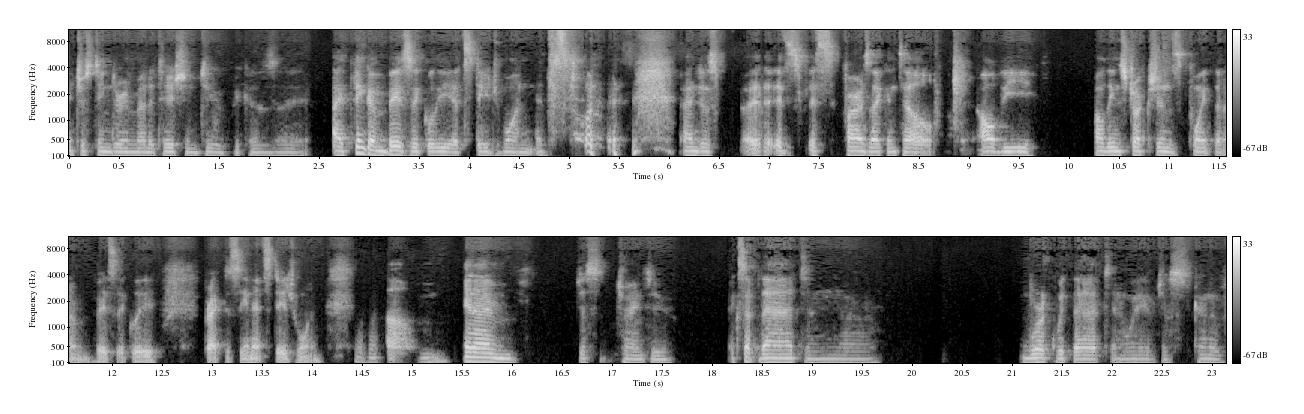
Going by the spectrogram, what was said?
interesting during meditation too because I, I think I'm basically at stage one at this point. and just it's as far as I can tell, all the all the instructions point that I'm basically practicing at stage one, mm-hmm. um, and I'm just trying to accept that and uh, work with that in a way of just kind of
